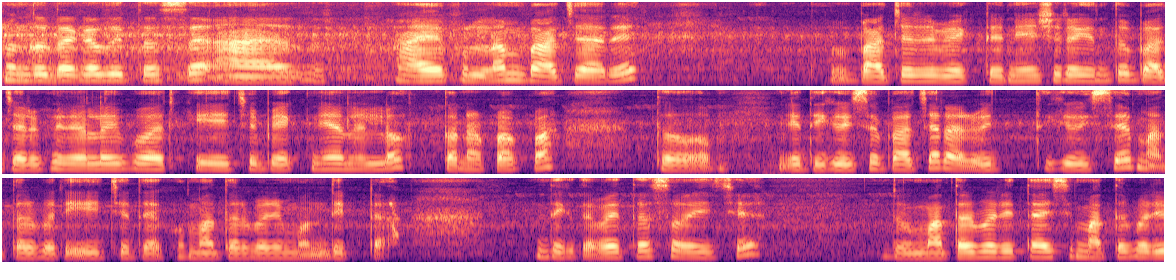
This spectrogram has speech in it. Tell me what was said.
সুন্দর দেখা যাইতেছে। আর আয়ে পড়লাম বাজারে। বাজারের ব্যাগটা নিয়ে সেটা কিন্তু বাজার ঘুরে লাইব আর কি। এই যে ব্যাগ নিয়ে নিল তনার পাপা। তো এদিকে হইছে বাজার আর ওইদিকে হইছে মাতার বাড়ি এই যে দেখো মাতার বাড়ি মন্দিরটা। দেখতে পাইতেছ এই যে। তো মাতার বাড়িতে আইসি মাতার বাড়ি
